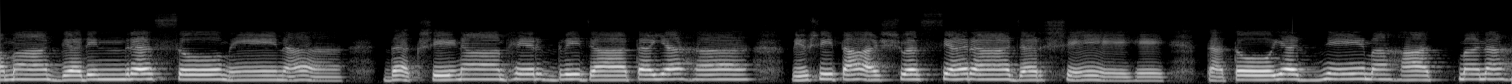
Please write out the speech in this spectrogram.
अमाद्यदिन्द्रः सोमेन दक्षिणाभिर्द्विजातयः व्युषिताश्वस्य राजर्षेः। ततो यज्ञे महात्मनः।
